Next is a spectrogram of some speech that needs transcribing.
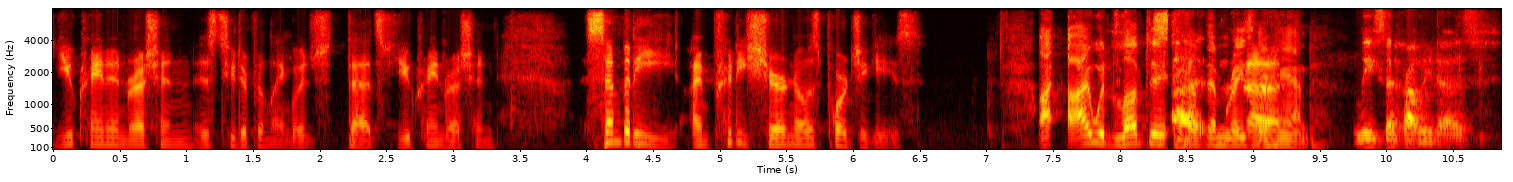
Ukraine and Russian as two different language, that's Ukraine Russian. Somebody I'm pretty sure knows Portuguese. I, I would love to Uh, have them raise their uh, hand. Lisa probably does.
